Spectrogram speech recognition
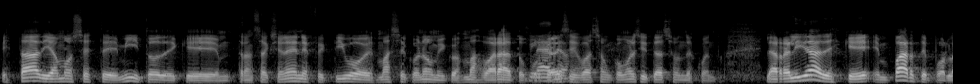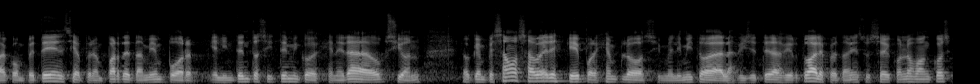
está, digamos, este mito de que transaccionar en efectivo es más económico, es más barato, porque a veces vas a un comercio y te hace un descuento. La realidad es que, en parte por la competencia, pero en parte también por el intento sistémico de generar adopción, lo que empezamos a ver es que, por ejemplo, si me limito a las billeteras virtuales, pero también sucede con los bancos,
